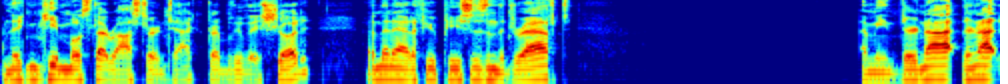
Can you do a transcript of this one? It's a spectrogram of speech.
and they can keep most of that roster intact, which I believe they should, and then add a few pieces in the draft. I mean, they're not they're not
